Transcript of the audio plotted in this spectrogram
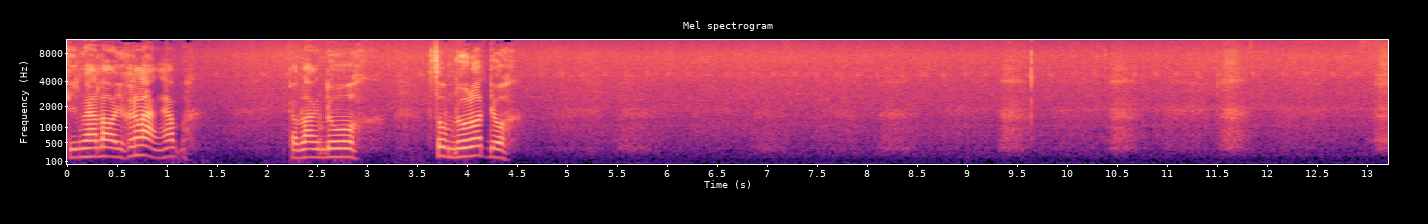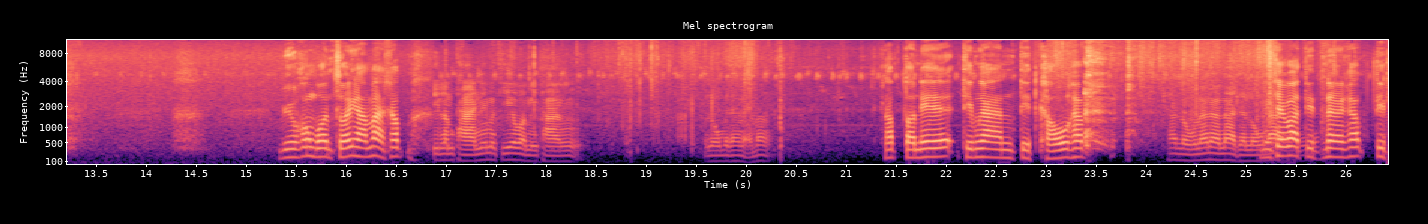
ทีมงานรออยู่ข้างล่างครับกำลังดูซุ่มดูรถอยู่ วิวข้างบนสวยงามมากครับที่ลำธารนี่เมื่อกี้ว่ามีทางลงไปทางไหนบ้าง ครับตอนนี้ทีมงานติดเขาครับ ถ้าลงแล้วน่าน่าจะลงไม่ใช่ว่าติดเนินครับ ติด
